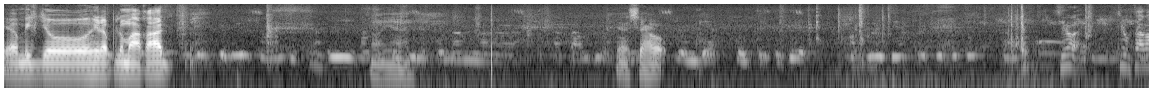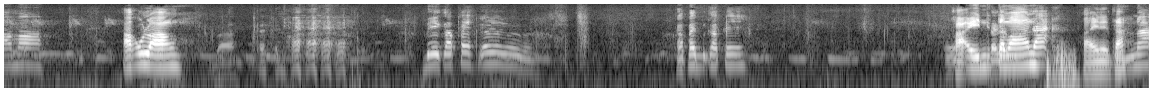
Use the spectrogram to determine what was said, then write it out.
Kaya medyo hirap lumakad. Yan siya ho. Sino, sama mo? Ako lang. Ba? Be, kape. Yo, yo, yo. Kape, be, kape. Kainit naman. Kainit ha? Na?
